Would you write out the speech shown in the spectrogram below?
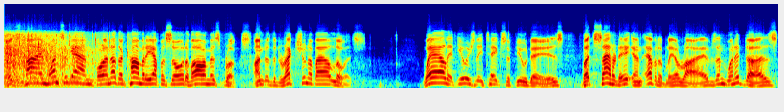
It's time once again for another comedy episode of Our Miss Brooks under the direction of Al Lewis. Well, it usually takes a few days, but Saturday inevitably arrives, and when it does,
